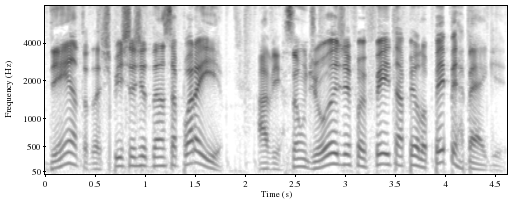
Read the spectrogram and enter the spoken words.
dentro das pistas de dança por aí. A versão de hoje foi feita pelo Paperbag.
